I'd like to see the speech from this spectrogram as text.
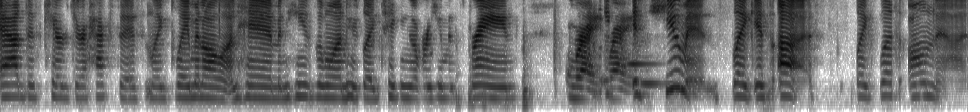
add this character Hexxus and like blame it all on him and he's the one who's like taking over humans' brains. right Like, right It's humans. Like it's us. Like, let's own that.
